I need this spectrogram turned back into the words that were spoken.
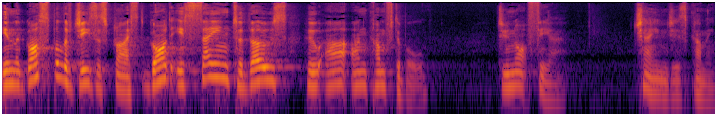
In the gospel of Jesus Christ, God is saying to those who are uncomfortable, do not fear, change is coming.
